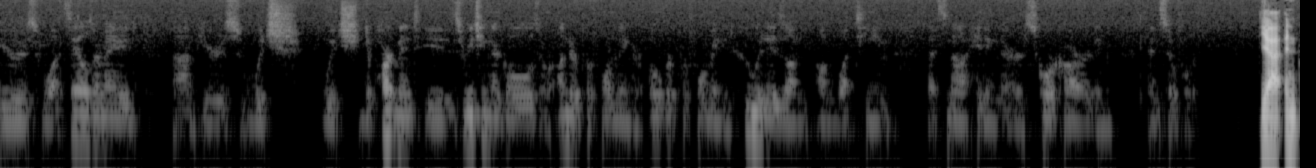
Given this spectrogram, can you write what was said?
Here's what sales are made. Um, here's which which department is reaching their goals or underperforming or overperforming and who it is on, on what team that's not hitting their scorecard and, and so forth. Yeah, and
